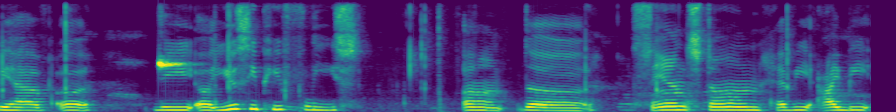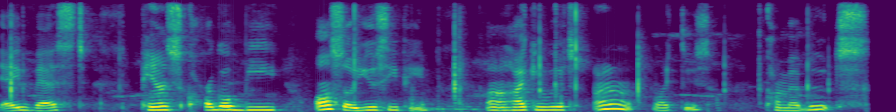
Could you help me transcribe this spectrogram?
we have uh, the uh, UCP fleece, um, the sandstone heavy IBA vest, pants cargo B, also UCP, uh, hiking boots. I don't like these combat boots.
